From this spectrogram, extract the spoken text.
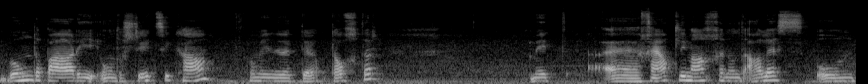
wunderbare Unterstützung von meiner Tochter mit äh, Kärtchen machen und alles und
